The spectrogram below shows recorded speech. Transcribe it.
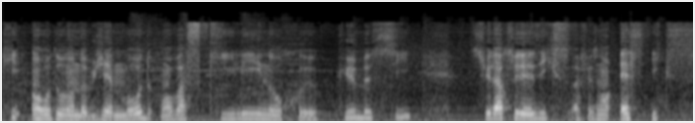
Qui on retourne en objet mode, on va scaler notre cube ici sur l'axe des X en faisant SX.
